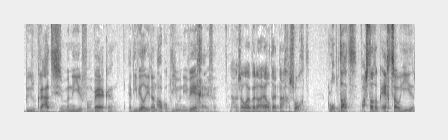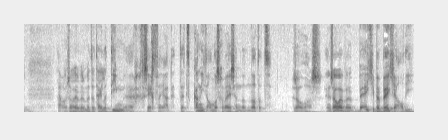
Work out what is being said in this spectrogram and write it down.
bureaucratische manier van werken, die wil je dan ook op die manier weergeven. Nou, zo hebben we daar de hele tijd naar gezocht. Klopt dat? Was dat ook echt zo hier? Nou, zo hebben we met het hele team uh, gezegd van ja, dat, dat, kan niet anders geweest zijn dan dat het zo was. En zo hebben we beetje bij beetje al die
